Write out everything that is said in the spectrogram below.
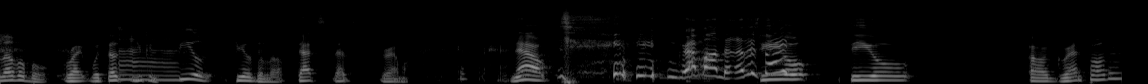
lovable, right? With us, you can Ah. feel feel the love. That's that's grandma. Good for her. Now, Grandma on the other side. Tío, Tío, uh, grandfather,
